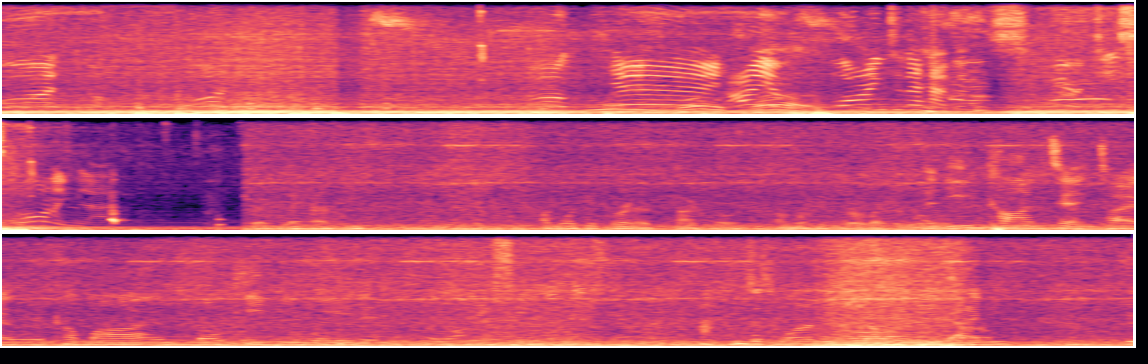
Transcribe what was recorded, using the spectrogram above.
What the fuck? Okay, I am flying to the heavens. We are despawning that. I'm looking for an attack mode. I'm looking for like a I little. need content, Tyler. Come on. Don't keep me waiting. I just want to be no, I need I need to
